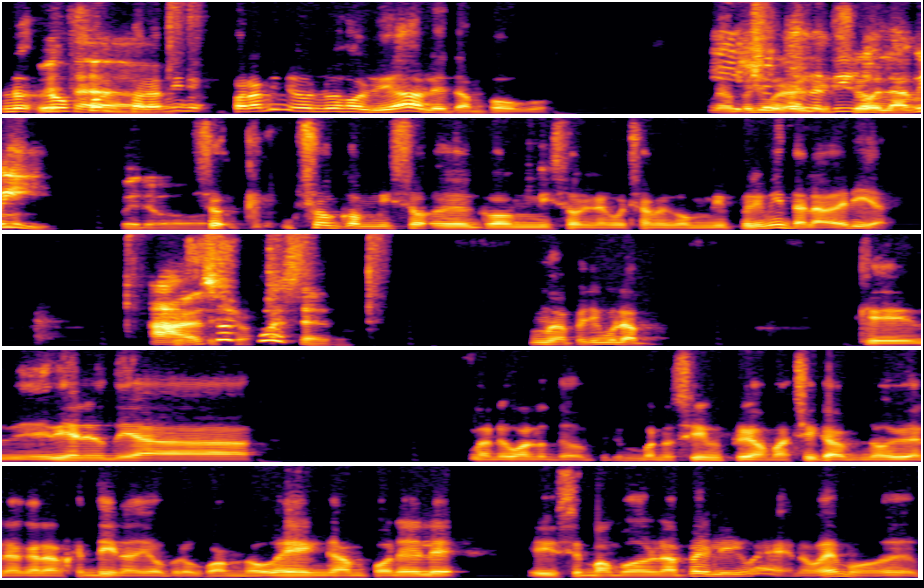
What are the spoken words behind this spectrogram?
No, no Esta- fue- para mí, para mí no, es olvidable tampoco. Una Y yo película te digo, yo- la vi, pero. Yo, yo con, mi so- eh, con mi sobrina, escúchame, con mi primita la vería. ah, eso puede ser. Una película que viene un día. Bueno, igual no tengo. Bueno, sí, mis primas más chicas no viven acá en Argentina, digo, pero cuando vengan, ponele y dicen, vamos a ver una peli, bueno, vemos, eh,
